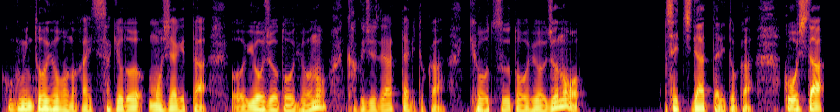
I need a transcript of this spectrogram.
国民投票法の改正、先ほど申し上げたお洋上投票の拡充であったりとか、共通投票所の設置であったりとか、こうした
